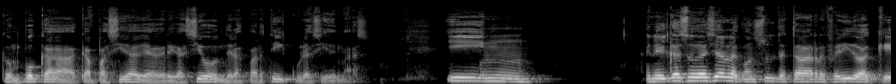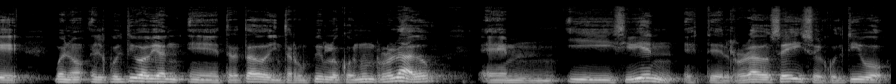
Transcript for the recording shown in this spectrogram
con poca capacidad de agregación de las partículas y demás. Y mm, en el caso de ayer la consulta estaba referido a que, bueno, el cultivo habían eh, tratado de interrumpirlo con un rolado, em, y si bien este, el rolado se hizo, el cultivo,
